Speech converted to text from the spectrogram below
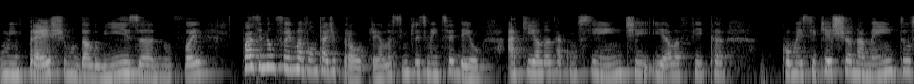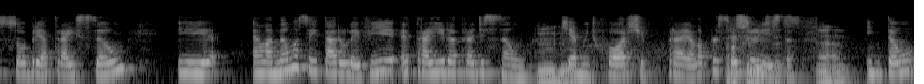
um empréstimo da Luísa, não foi. Quase não foi uma vontade própria, ela simplesmente cedeu. Aqui ela está consciente e ela fica com esse questionamento sobre a traição e ela não aceitar o Levi é trair a tradição, uhum. que é muito forte para ela por ser sulista. Uhum. Então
